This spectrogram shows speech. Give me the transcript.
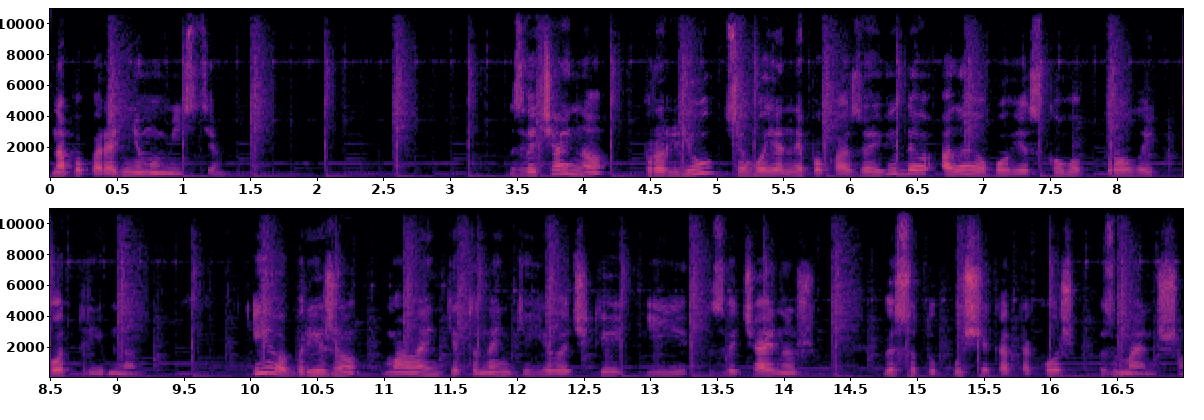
на попередньому місці. Звичайно, пролью, цього я не показую відео, але обов'язково пролить потрібно. І обріжу маленькі тоненькі гілочки і, звичайно ж, висоту кущика також зменшу.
